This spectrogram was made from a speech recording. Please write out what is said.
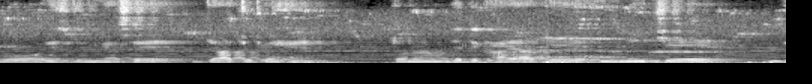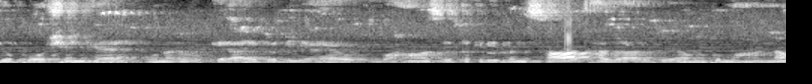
वो इस दुनिया से जा चुके हैं। तो उन्होंने मुझे दिखाया कि नीचे जो पोर्शन है, उन्होंने वो किराए पे लिया है, वहाँ से तकरीबन सात हज़ार रुपया उनको महाना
